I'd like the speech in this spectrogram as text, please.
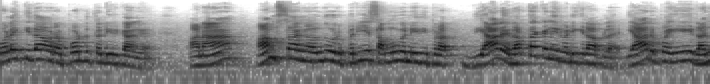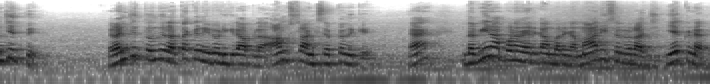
கொலைக்கு தான் அவரை போட்டு தள்ளியிருக்காங்க. ஆனால் ஆம்ஸ்டாங்கை வந்து ஒரு பெரிய சமூக நீதி யார்? ரத்த கண்ணீர் வடிக்கிறாப்புல. யார் போய்? ரஞ்சித்து ரஞ்சித் வந்து ரத்த கண்ணீர் வடிக்கிறாப்புல. ஆம்ஸ்டாங் செத்ததுக்கு. இந்த வீணா போனவன் இருக்கான் பாருங்க. மாரி செல்வராஜ் இயக்குனர்.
